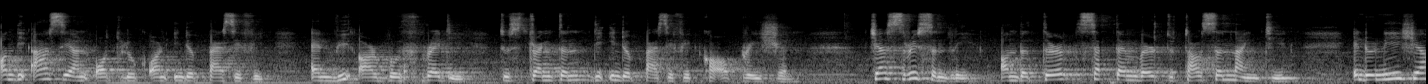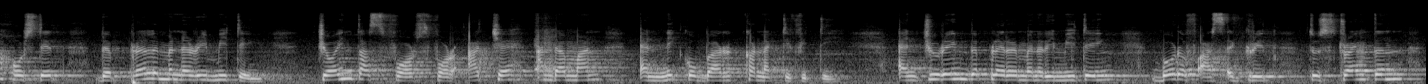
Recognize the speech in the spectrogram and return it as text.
on the ASEAN outlook on Indo-Pacific, and we are both ready to strengthen the Indo-Pacific cooperation. Just recently, on the 3rd September 2019, Indonesia hosted the preliminary meeting Joint Task Force for Aceh, Andaman, and Nicobar Connectivity. And during the preliminary meeting, both of us agreed to strengthen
